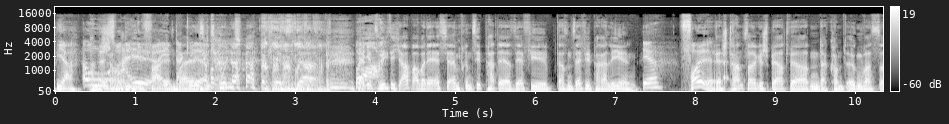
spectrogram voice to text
Ja, Oh, das wird ihm gefallen. da geht's aber rund. ja, da Boah. geht's richtig ab, aber der ist ja im Prinzip, hat er sehr viel, da sind sehr viel Parallelen. Ja. Voll. Der Strand soll gesperrt werden, da kommt irgendwas äh,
